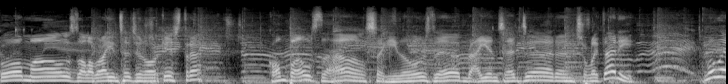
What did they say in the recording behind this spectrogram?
com els de la Brian Setzer Orquestra com pels dels seguidors de Brian Setzer en solitari. Molt bé,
